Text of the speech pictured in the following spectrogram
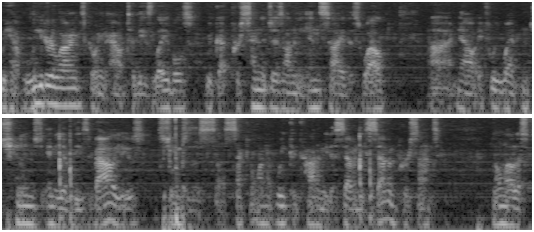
We have leader lines going out to these labels. We've got percentages on the inside as well. Uh, now, if we went and changed any of these values, let's change this uh, second one, weak economy to 77%, you'll notice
